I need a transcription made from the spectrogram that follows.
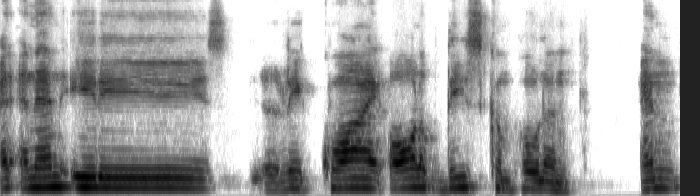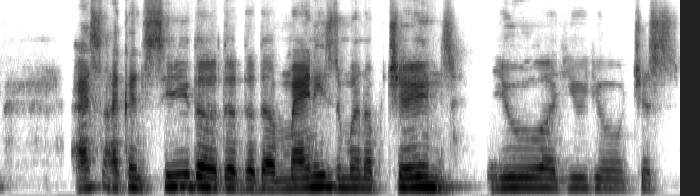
and, and then it is require all of these component and as i can see the the, the, the management of change you uh, you you just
